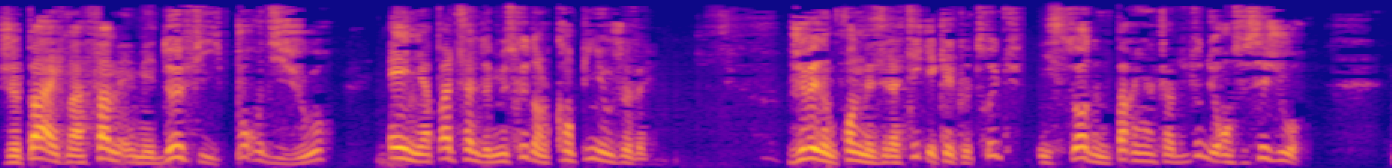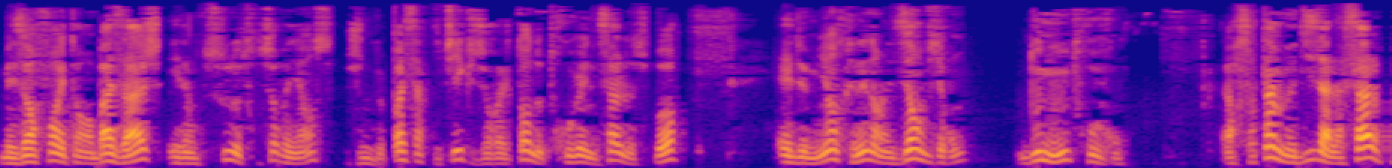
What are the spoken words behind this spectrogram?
Je pars avec ma femme et mes deux filles pour 10 jours et il n'y a pas de salle de muscu dans le camping où je vais. Je vais donc prendre mes élastiques et quelques trucs, histoire de ne pas rien faire du tout durant ce séjour. Mes enfants étant en bas âge et donc sous notre surveillance, je ne peux pas certifier que j'aurai le temps de trouver une salle de sport et de m'y entraîner dans les environs d'où nous nous trouverons. Alors certains me disent à la salle,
